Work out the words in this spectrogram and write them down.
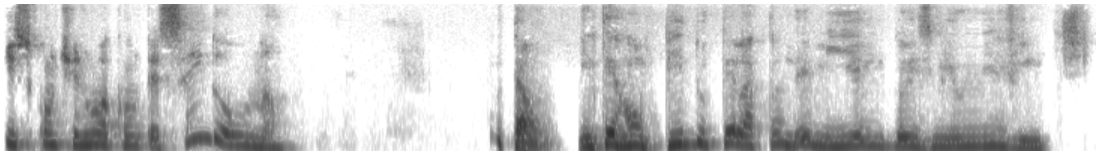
Isso continua acontecendo ou não? Então, interrompido pela pandemia em 2020.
